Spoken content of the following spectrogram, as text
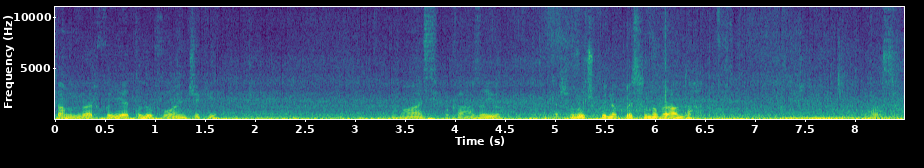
там зверху є телефончики. Ось, показую. Теж ручкою написано, правда. Ось.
